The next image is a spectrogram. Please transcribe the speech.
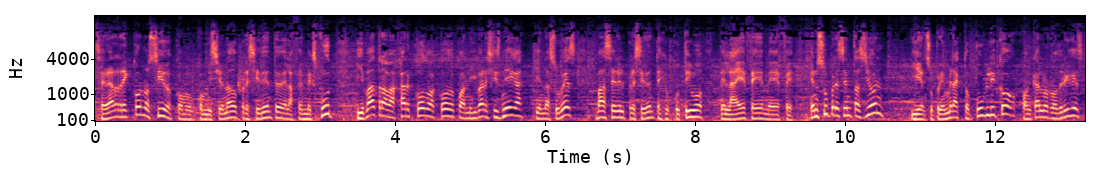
será reconocido como comisionado presidente de la Femex Food y va a trabajar codo a codo con Ibar Cisniega, quien a su vez va a ser el presidente ejecutivo de la FMF. En su presentación y en su primer acto público, Juan Carlos Rodríguez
